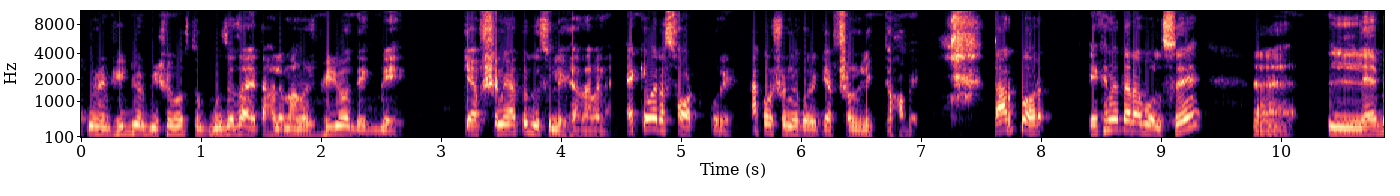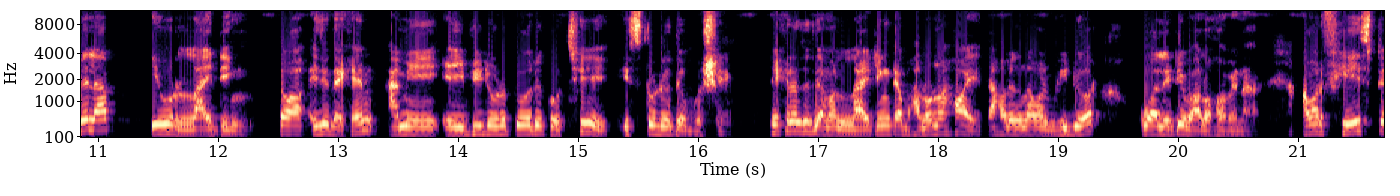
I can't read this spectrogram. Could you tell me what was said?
আপনার ভিডিওর বিষয়বস্তু বোঝা যায়, তাহলে মানুষ ভিডিও দেখবে। ক্যাপশনে এত কিছু লেখা যাবে না। একেবারে শর্ট করে, আকর্ষণীয় করে ক্যাপশন লিখতে হবে। তারপর এখানে তারা বলছে লেভেল আপ ইউর লাইটিং তো এই যে দেখেন, আমি এই ভিডিওটা তৈরি করছি স্টুডিওতে বসে। এখানে যদি আমার লাইটিংটা ভালো না হয়, তাহলে কিন্তু আমার ভিডিওর কোয়ালিটি ভালো হবে না। আমার ফেসটা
